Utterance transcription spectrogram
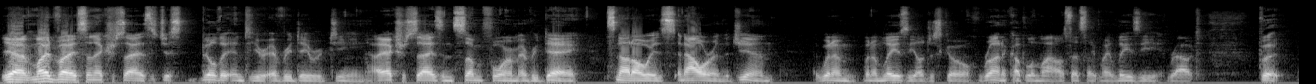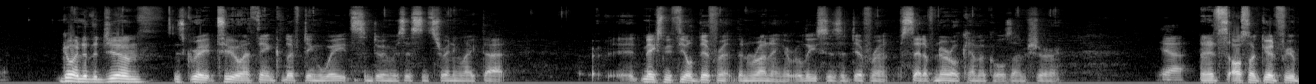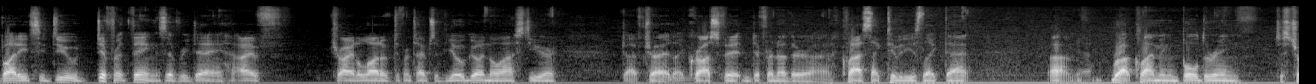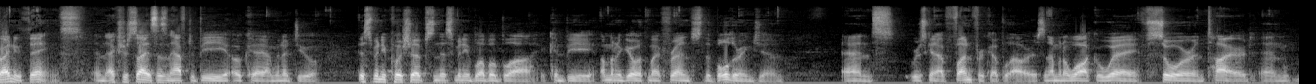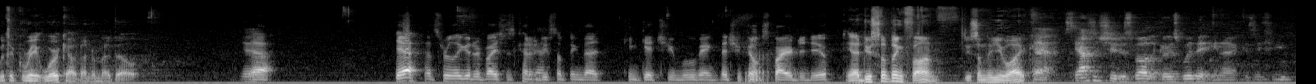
Yeah, my advice on exercise is just build it into your everyday routine. I exercise in some form every day. It's not always an hour in the gym. When I'm when I'm lazy, I'll just go run a couple of miles. That's like my lazy route. But going to the gym is great too. I think lifting weights and doing resistance training like that it makes me feel different than running. It releases a different set of neurochemicals, I'm sure. yeah. And it's also good for your body to do different things every day. I've tried a lot of different types of yoga in the last year. I've tried like CrossFit and different other uh, class activities like that. Um, Yeah. Rock climbing and bouldering. Just try new things. And exercise doesn't have to be, okay, I'm going to do this many push ups and this many blah, blah, blah. It can be, I'm going to go with my friends to the bouldering gym and we're just going to have fun for a couple hours. And I'm going to walk away sore and tired and with a great workout under my belt. Yeah. Yeah, that's really good advice. Just kind of Yeah. do something that can get you moving, that you feel Yeah. inspired to do. Yeah, do something fun. Do something you like. Yeah, it's the attitude as well that goes with it, you know. Because if you,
